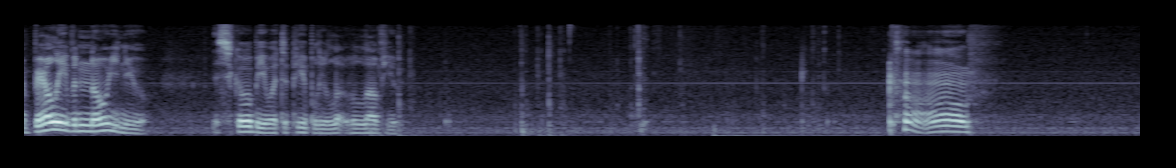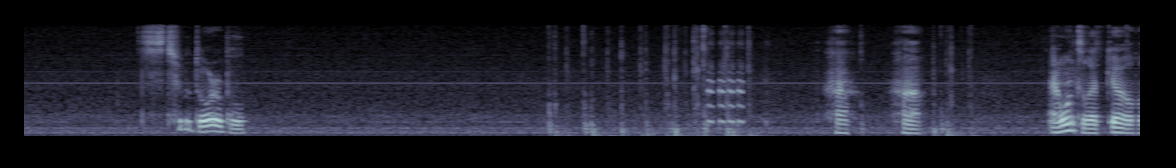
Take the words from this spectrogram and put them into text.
I barely even know you knew. Just go be with the people lo who love you. Oh. It's too adorable. Huh. Huh. I want to let go.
